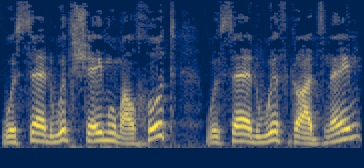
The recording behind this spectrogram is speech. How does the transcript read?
was said with Shemu Malchut, was said with God's name,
